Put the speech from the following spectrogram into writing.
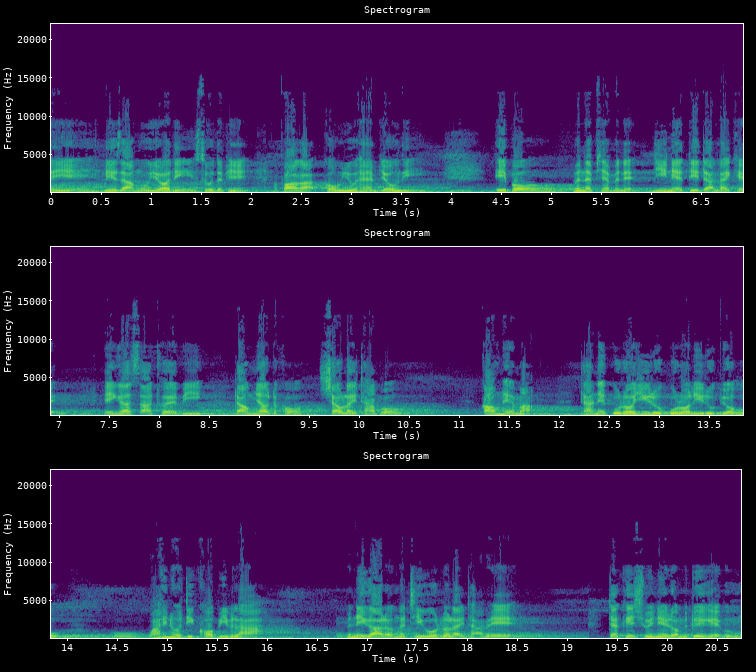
လျင်လေးစားမှုရောသည်ဆိုသဖြင့်အဖွားကဂုံယူဟန်ပြုံးသည်အေးပေါ်မနဲ့ဖြန်မနဲ့ညီးနဲ့တေးတာလိုက်ခဲ့အိမ်ကစထွက်ပြီးတောင်မြောက်တခေါ်ရှောက်လိုက်တာပေါ့ကောင်းတယ်အမဒါနဲ့ကိုတော်ကြီးတို့ကိုတော်လေးတို့ပြောဖို့ဟိုဝိုင်းတော်ဒီခေါ်ပြီးဗလားမနေ့ကတော့ငထီကိုလွတ်လိုက်တာပဲတက်ခစ်ရွှေနဲ့တော့မတွေ့ခဲ့ဘူး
